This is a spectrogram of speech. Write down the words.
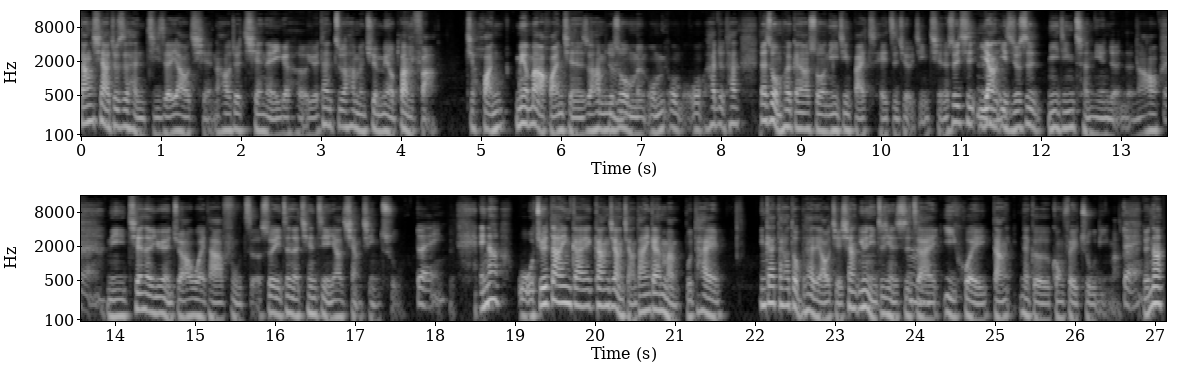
当下就是很急着要钱，然后就签了一个合约，但最后他们却没有办法就还没有办法还钱的时候，他们就说嗯我们、我们我我他就他，但是我们会跟他说你已经白纸黑字就已经签了，所以其实一样的意思就是你已经成年人了，然后对你签了约，你就要为他负责，所以真的签字也要想清楚。对，哎，那我觉得大家应该刚刚这样讲，大家应该蛮不太，应该大家都不太了解。像因为你之前是在议会当那个公费助理嘛，对，对，那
